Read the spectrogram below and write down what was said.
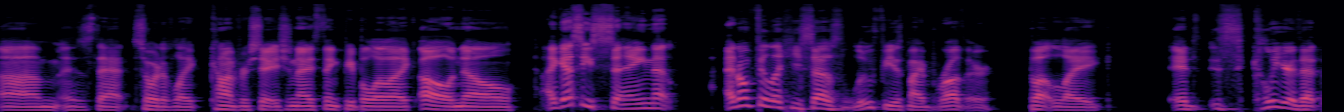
Um, is that sort of like conversation? I think people are like, "Oh no." I guess he's saying that. I don't feel like he says Luffy is my brother, but like it, it's clear that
